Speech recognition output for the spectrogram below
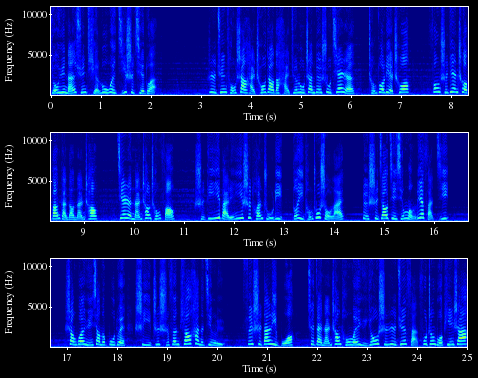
由于南浔铁路未及时切断，日军从上海抽调的海军陆战队数千人。乘坐列车，风驰电掣般赶到南昌，接任南昌城防，使第一百零一师团主力得以腾出手来，对市郊进行猛烈反击。上官云相的部队是一支十分剽悍的劲旅，虽势单力薄，却在南昌同围与优势日军反复争夺拼杀，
